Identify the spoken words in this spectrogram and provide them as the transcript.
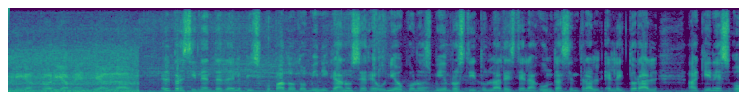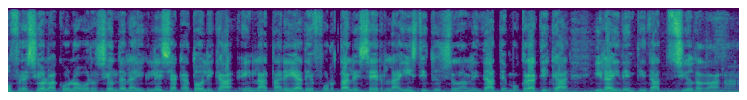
obligatoriamente al lado. El presidente del episcopado dominicano se reunió con los miembros titulares de la Junta Central Electoral, a quienes ofreció la colaboración de la Iglesia Católica en la tarea de fortalecer la institucionalidad democrática y la identidad ciudadana.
